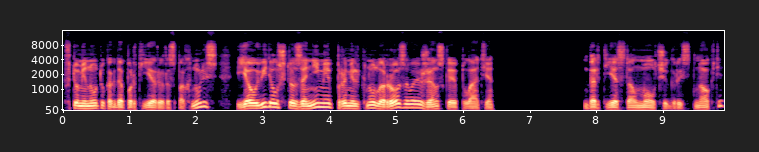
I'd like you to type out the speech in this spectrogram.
В ту минуту, когда портьеры распахнулись, я увидел, что за ними промелькнуло розовое женское платье. Бертье стал молча грызть ногти,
